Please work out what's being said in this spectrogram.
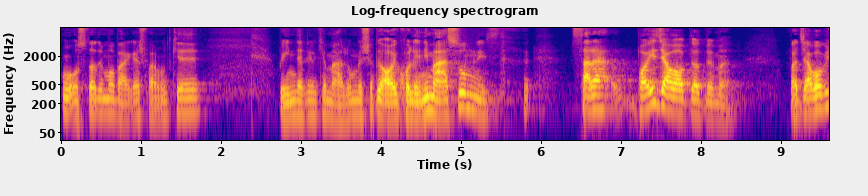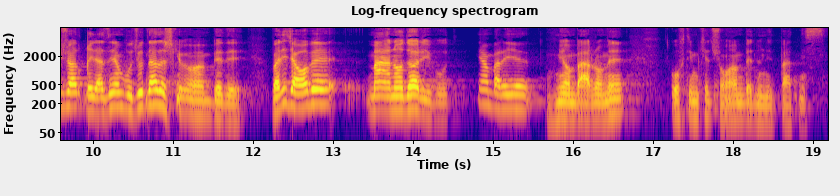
اون استاد ما برگشت فرمود که به این دلیل که معلوم بشه. که آقای کلینی معصوم نیست. سر پای جواب داد به من. و جوابی شاید غیر از این هم وجود نداشت که به من بده. ولی جواب معناداری بود. این هم برای میان برنامه گفتیم که شما هم بدونید بد نیست.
